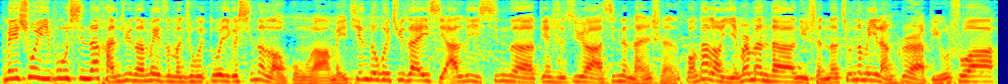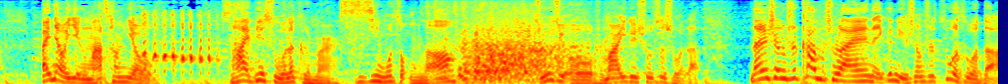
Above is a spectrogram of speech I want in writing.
每出一部新的韩剧呢，妹子们就会多一个新的老公了，每天都会聚在一起安利新的电视剧啊，新的男神。广大老爷们们的女神呢，就那么一两个，比如说百鸟鹰、麻仓优。啥也别说了，哥们儿，私信我种子啊！九九什么玩意儿？一堆数字说了，男生是看不出来哪个女生是做作的，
